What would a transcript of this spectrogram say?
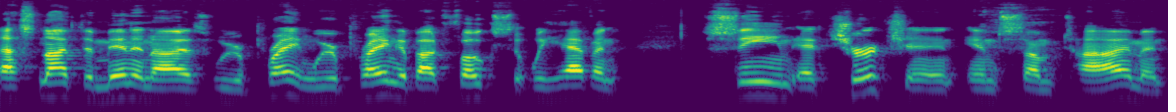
Last night, the men and I, as we were praying, we were praying about folks that we haven't seen at church in, in some time, and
